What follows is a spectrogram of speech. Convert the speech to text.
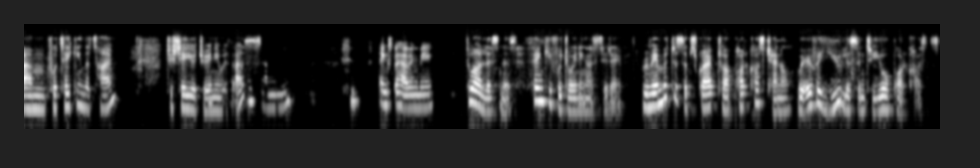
um, for taking the time to share your journey with us. Thanks, for having me. To our listeners, thank you for joining us today. Remember to subscribe to our podcast channel wherever you listen to your podcasts.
